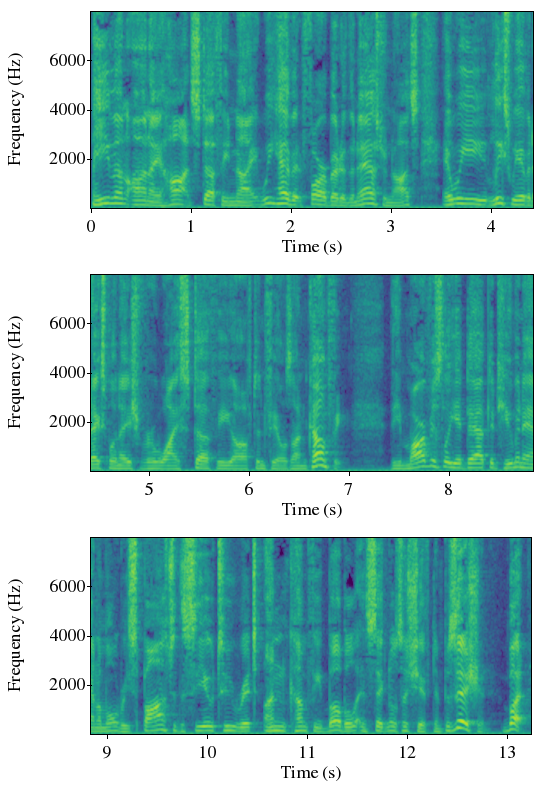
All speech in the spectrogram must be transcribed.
even on a hot, stuffy night, we have it far better than astronauts, and we at least we have an explanation for why stuffy often feels uncomfy. The marvelously adapted human animal responds to the CO2 rich, uncomfy bubble and signals a shift in position. But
